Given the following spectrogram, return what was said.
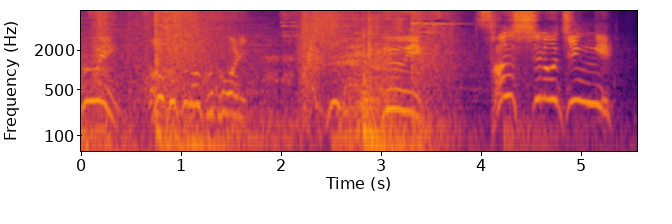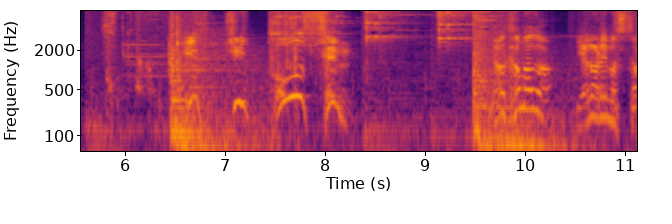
封印。報告の断り。封印。三種の神器。一騎当選仲間がやられました。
